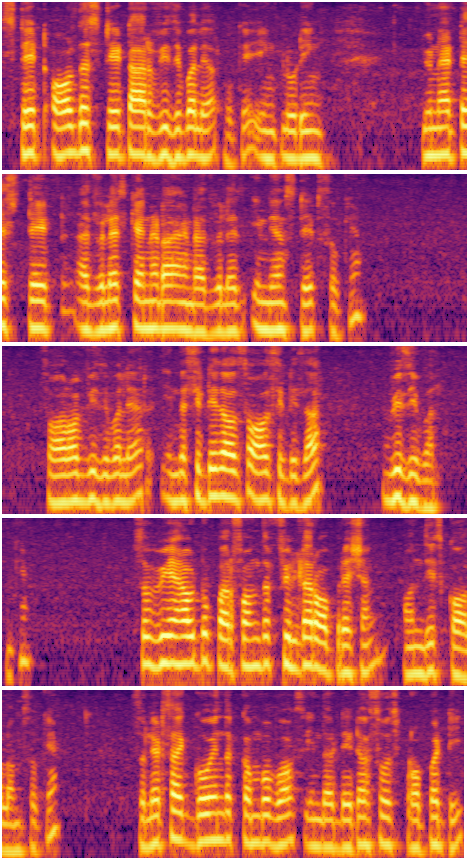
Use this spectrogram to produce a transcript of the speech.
State all the state are visible here okay? Including united states as well as canada and as well as indian states okay? So are all visible here. In the cities also all cities are visible okay? So we have to perform the filter operation on these columns okay? So let's I go in the combo box in the data source property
